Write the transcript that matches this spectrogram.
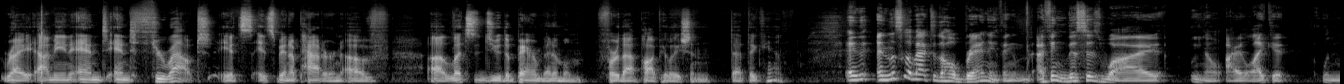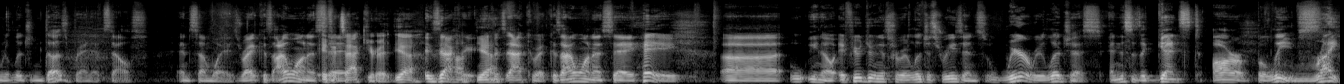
Right. I mean, and and throughout it's it's been a pattern of uh, let's do the bare minimum for that population that they can. And and let's go back to the whole branding thing. I think this is why you know I like it when religion does brand itself in some ways, right? Because I want to say If it's accurate, yeah. exactly Uh-huh, yeah. if it's accurate. Because I want to say, hey, uh, you know, if you're doing this for religious reasons, we're religious, and this is against our beliefs, Right.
